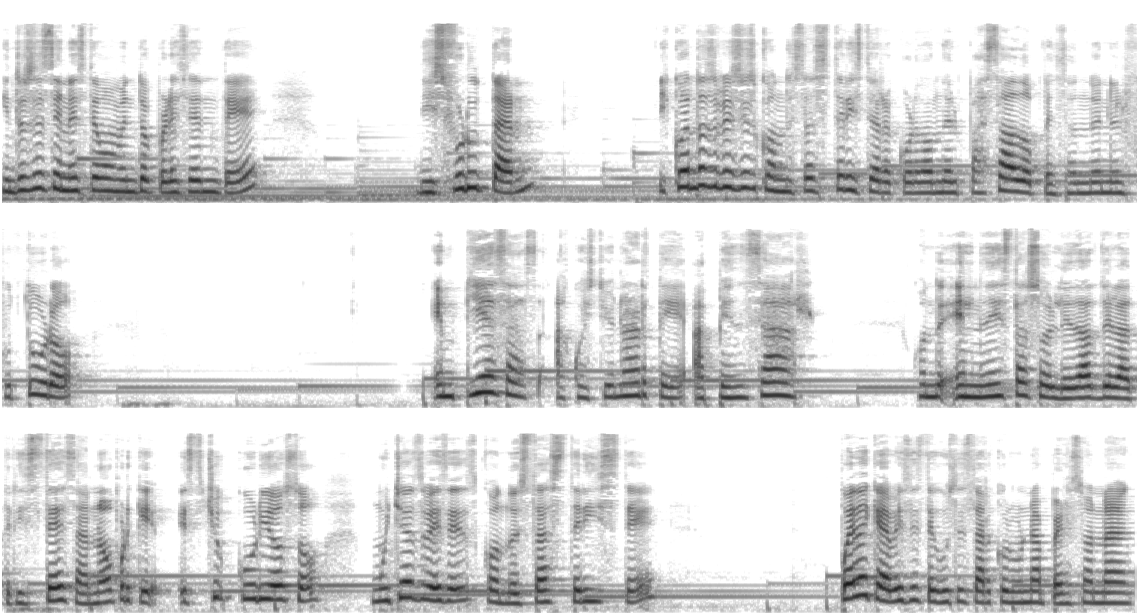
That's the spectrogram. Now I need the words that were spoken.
Y entonces en este momento presente disfrutan. ¿Y cuántas veces cuando estás triste recordando el pasado, pensando en el futuro, empiezas a cuestionarte, a pensar en esta soledad de la tristeza, ¿no? Porque es curioso, muchas veces cuando estás triste, puede que a veces te guste estar con una persona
